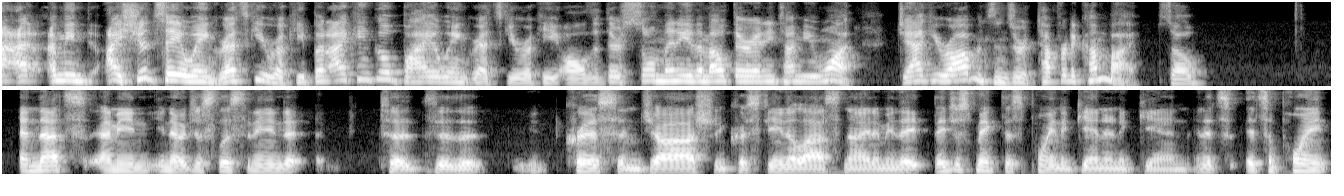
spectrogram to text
I, I mean, I should say a Wayne Gretzky rookie, but I can go buy a Wayne Gretzky rookie. All that there's so many of them out there anytime you want. Jackie Robinsons are tougher to come by. So and that's i mean you know just listening to to, to the chris and josh and christina last night i mean they they just make this point again and again and it's it's a point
